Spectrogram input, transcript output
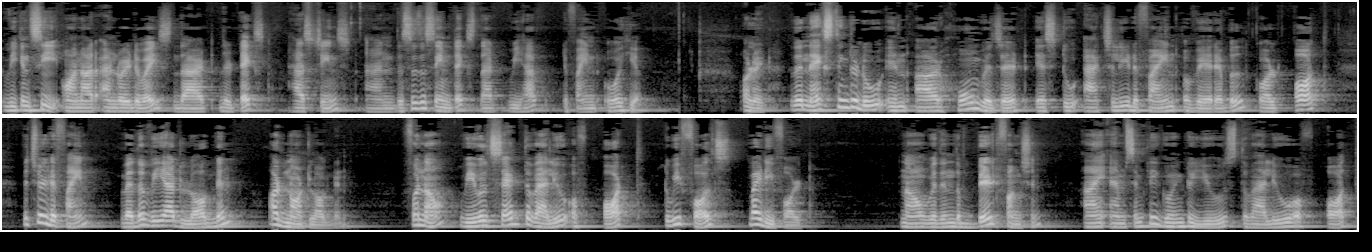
we can see on our Android device that the text has changed and this is the same text that we have defined over here. Alright, the next thing to do in our home widget is to actually define a variable called auth which will define whether we are logged in or not logged in. For now, we will set the value of auth to be false by default. Now within the build function, I am simply going to use the value of auth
